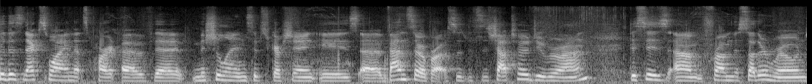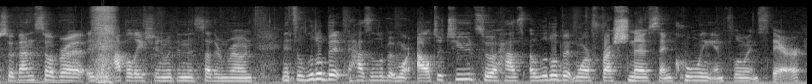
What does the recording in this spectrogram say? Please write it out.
So this next wine that's part of the Michelin subscription is uh, Vinsobres. So this is Chateau de Rouanne. This is um, from the Southern Rhone. So Vinsobres is an appellation within the Southern Rhone, and it's a little bit has a little bit more altitude, so it has a little bit more freshness and cooling influence there.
